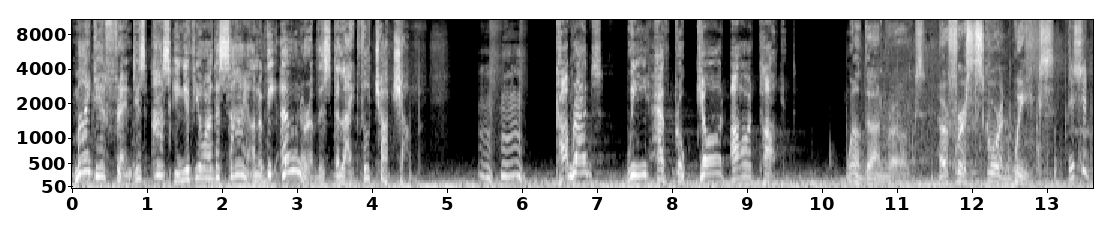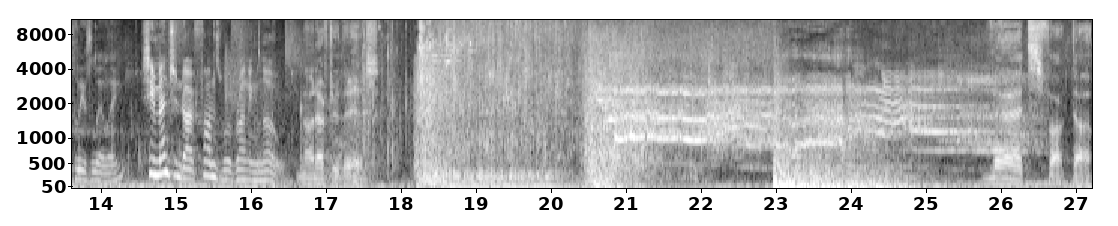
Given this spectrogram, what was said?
My dear friend is asking if you are the scion of the owner of this delightful chop shop. Mm-hmm. Comrades, we have procured our target. Well done, Rogues. Our first score in weeks. This should please Lily. She mentioned our funds were running low. Not after this. That's fucked up.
